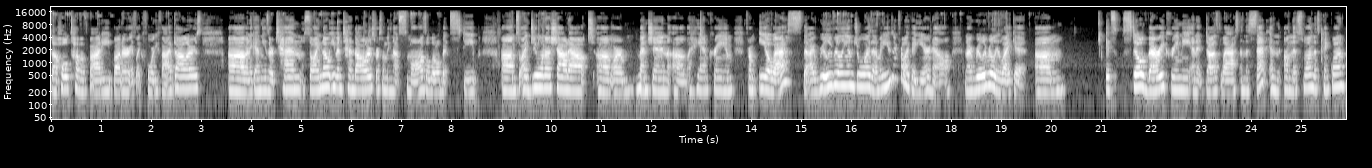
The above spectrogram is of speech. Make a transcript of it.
The whole tub of body butter is like $45. Um, and again, these are 10 so I know even $10 for something that small is a little bit steep. Um, so I do want to shout out um, or mention um, a hand cream from EOS that I really, really enjoy that I've been using for like a year now. And I really, really like it. Um, it's still very creamy and it does last. And the scent and on this one, this pink one,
